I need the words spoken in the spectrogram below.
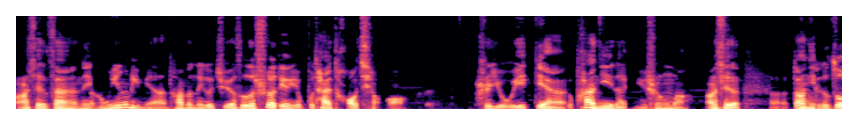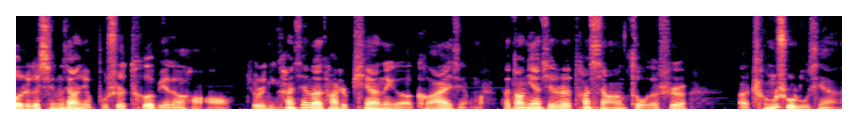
而且在那《龙樱》里面，他的那个角色的设定也不太讨巧。是有一点叛逆的女生嘛，而且，呃，当你给她做的这个形象也不是特别的好，就是你看现在她是偏那个可爱型嘛，但当年其实她想走的是，呃，成熟路线。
